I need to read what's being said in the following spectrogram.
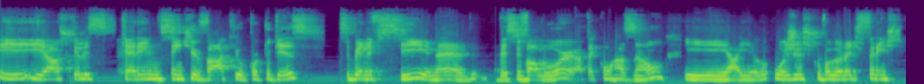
e, e eu acho que eles querem incentivar que o português se beneficie né, desse valor, até com razão. E aí hoje eu acho que o valor é diferente.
